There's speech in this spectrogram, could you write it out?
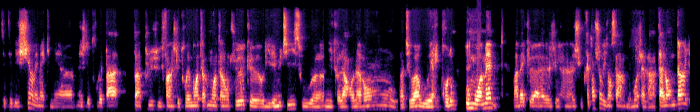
c'était des chiens les mecs, mais, euh, mais je les trouvais pas pas plus, enfin je les trouvais moins ta- moins talentueux que Olivier Mutis ou euh, Nicolas Renavant, ou enfin, tu vois, ou Eric Prodon, ou moi-même. Avec le, euh, je suis prétentieux en disant ça, mais moi j'avais un talent de dingue.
